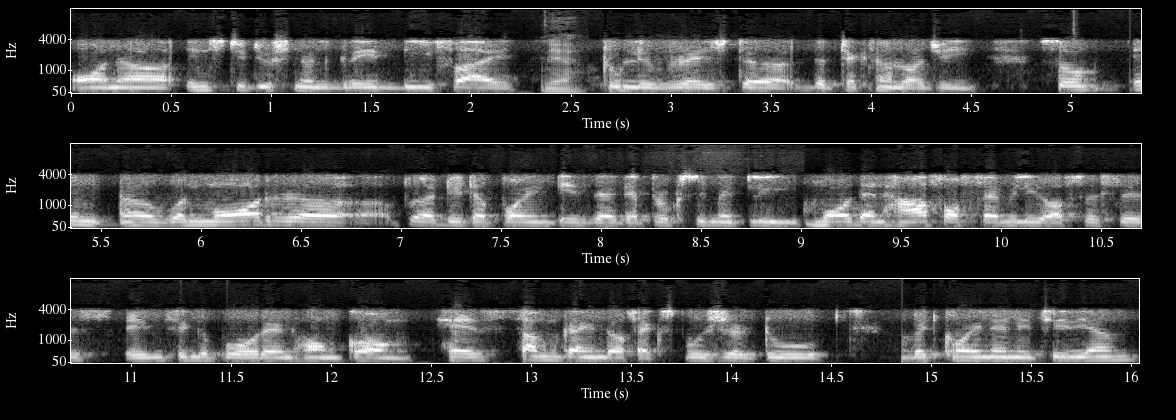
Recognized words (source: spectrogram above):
on a institutional grade DeFi yeah. to leverage the, the technology. So, in, uh, one more uh, data point is that approximately more than half of family offices in Singapore and Hong Kong has some kind of exposure to Bitcoin and Ethereum,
